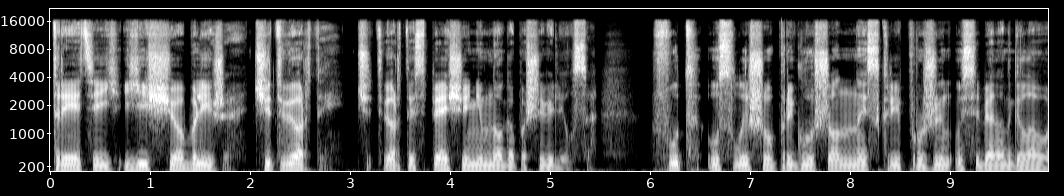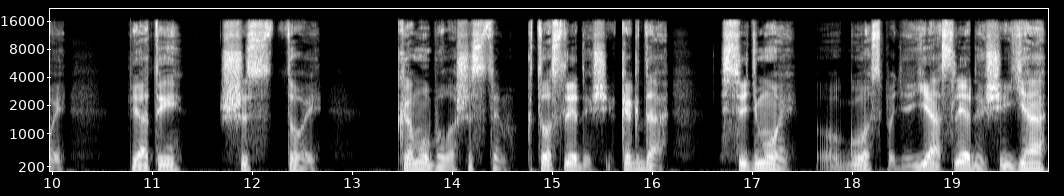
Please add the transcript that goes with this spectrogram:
третий еще ближе, четвертый. Четвертый спящий немного пошевелился. Фут услышал приглушенный скрип пружин у себя над головой. Пятый, шестой. Кому было шестым? Кто следующий? Когда? Седьмой. О, Господи, я следующий, я...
